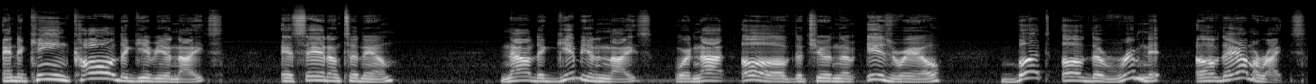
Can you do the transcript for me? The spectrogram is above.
And the king called the Gibeonites and said unto them, Now the Gibeonites were not of the children of Israel, but of the remnant of the Amorites.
